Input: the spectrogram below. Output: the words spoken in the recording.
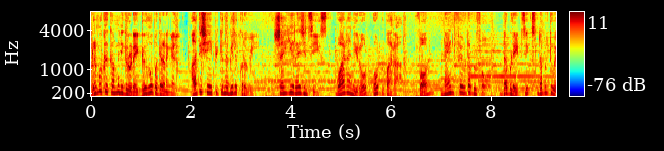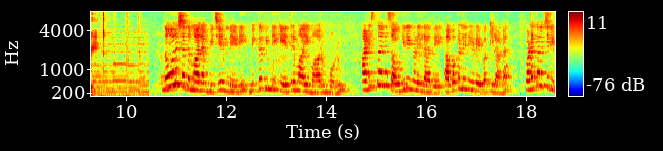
പ്രമുഖ കമ്പനികളുടെ ഗൃഹോപകരണങ്ങൾ അതിശയിപ്പിക്കുന്ന വിലക്കുറവിൽ Shaheer agencies Vazhani road Ottupara. Phone nine five double four double eight six double two eight. നൂറ് ശതമാനം വിജയം നേടി മികവിന്റെ കേന്ദ്രമായി മാറുമ്പോഴും അടിസ്ഥാന സൗകര്യങ്ങളില്ലാതെ അവഗണനയുടെ വക്കിലാണ് വടക്കാഞ്ചേരി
